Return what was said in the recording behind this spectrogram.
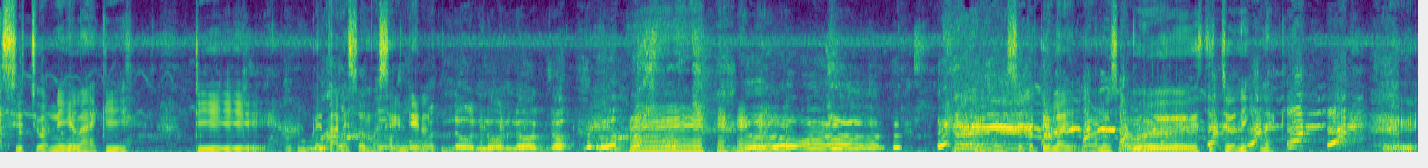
Si Joni lagi di petani sama Srindil No, no, no, no. seperti layaknya manusia wah si Joni lagi. Eh,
